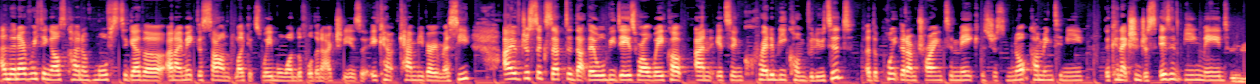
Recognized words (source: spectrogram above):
and then everything else kind of morphs together and i make this sound like it's way more wonderful than it actually is. It can, can be very messy. I've just accepted that there will be days where i'll wake up and it's incredibly convoluted. At the point that i'm trying to make is just not coming to me. The connection just isn't being made. Mm-hmm.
